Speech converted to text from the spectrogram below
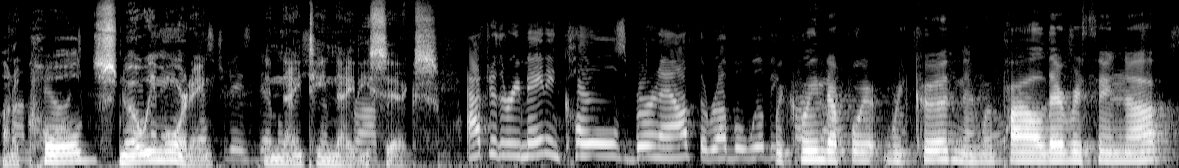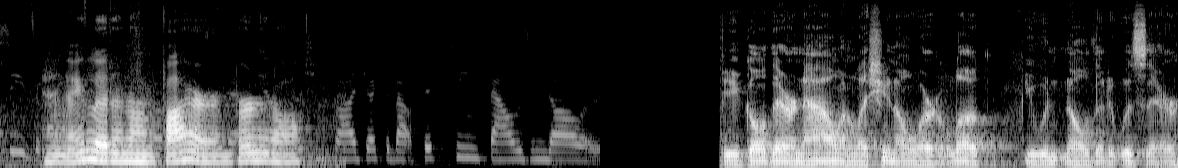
on a cold, snowy morning in 1996. After the remaining coals burn out, the rubble will be. We cleaned up what we could and then we piled everything up and they lit it on fire and burned it all. Project about $15,000. If you go there now, unless you know where to look, you wouldn't know that it was there.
